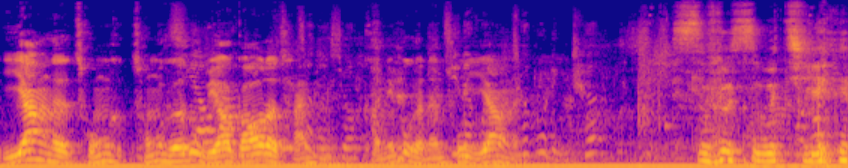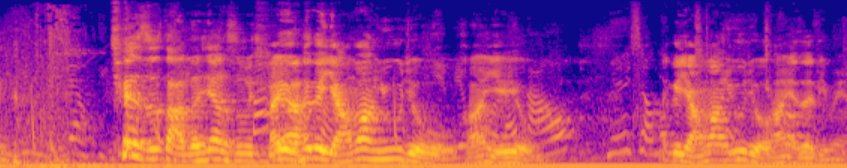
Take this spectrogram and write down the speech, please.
一样的重重合度比较高的产品，肯定不可能出一样的。苏苏七，确实打得像苏七。还有那个仰望 U 九好像也有，那个仰望 U 九好像也在里面。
